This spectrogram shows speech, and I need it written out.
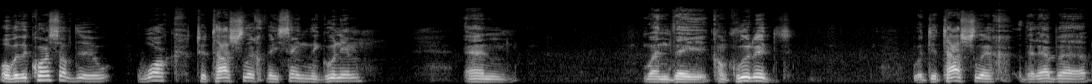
Over the course of the walk to Tashlich, they sang Nigunim, and when they concluded with the Tashlich, the Rebbe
